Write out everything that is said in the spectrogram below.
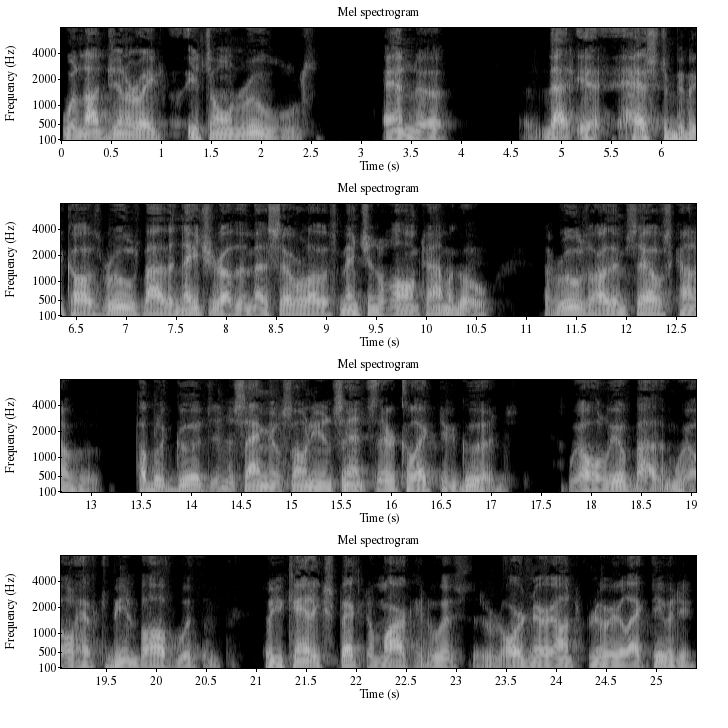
will not generate its own rules. And uh, that has to be because rules, by the nature of them, as several of us mentioned a long time ago, uh, rules are themselves kind of public goods in the Samuelsonian sense. They're collective goods. We all live by them. We all have to be involved with them. So you can't expect a market with ordinary entrepreneurial activity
